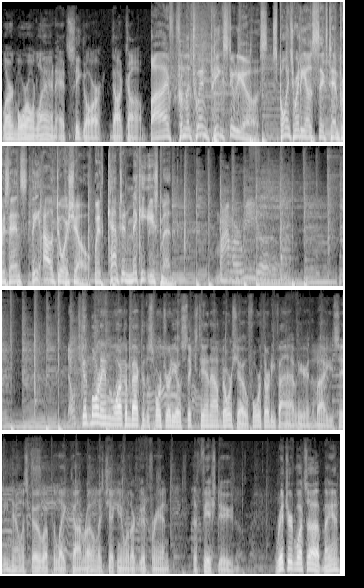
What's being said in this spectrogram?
learn more online at seaguar.com. Live from the Twin Peaks studios, Sports Radio 610 presents The Outdoor Show with Captain Mickey Eastman. Good morning. Welcome back to the Sports Radio 610 Outdoor Show, 435 here in the Bayou City. Now let's go up to Lake Conroe. Let's check in with our good friend, the Fish Dude. Richard, what's up, man?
